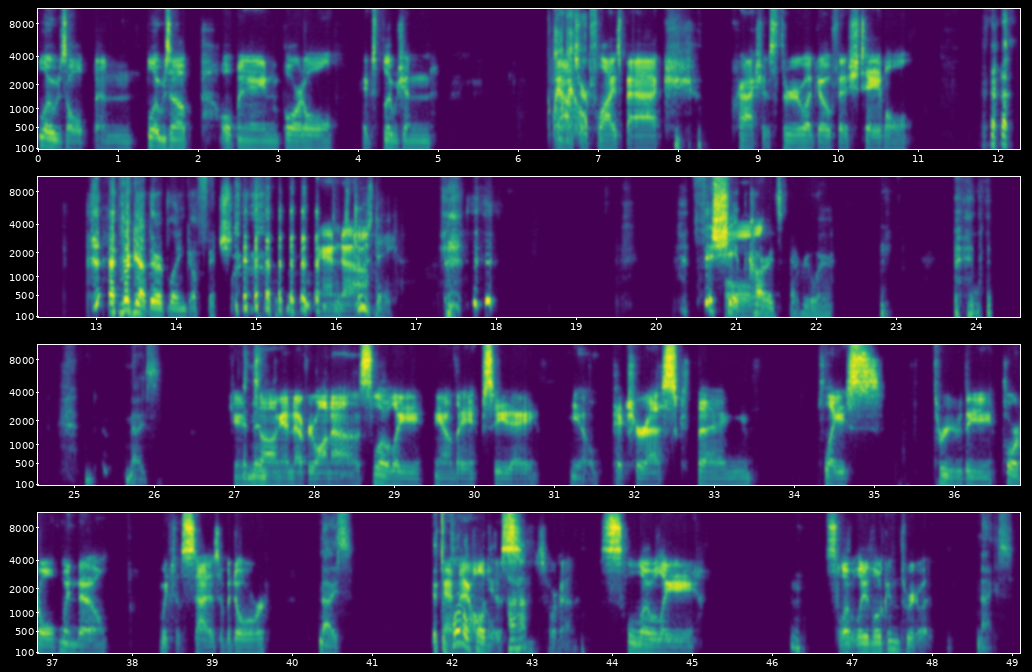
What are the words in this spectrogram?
blows open, blows up, opening portal, explosion. Bouncer flies back, crashes through a go fish table. I forgot they were playing Go Fish. And it's uh, Tuesday. Fish shaped Oh. cards everywhere. nice. Kim And then- Song and everyone uh slowly, you know, they see a you know picturesque thing place through the portal window, which is the size of a door. Nice. It's a and portal they portal. just sort of slowly slowly looking through it. nice.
